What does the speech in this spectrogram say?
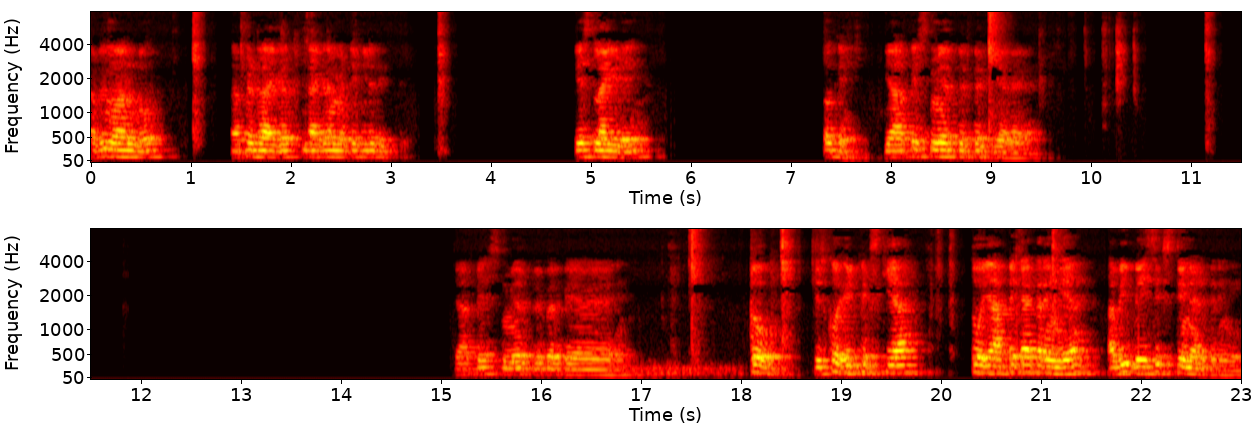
अभी मान लो, यहाँ डायग्रामेटिकली देखते ये स्लाइड है। ओके यहाँ पे स्मेल प्रिपेयर किया गया है। यहाँ पे स्मेल प्रिपेयर किया गया है। तो इसको हीट फिक्स किया। तो यहाँ पे क्या करेंगे अभी बेसिक स्टेन ऐड करेंगे।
